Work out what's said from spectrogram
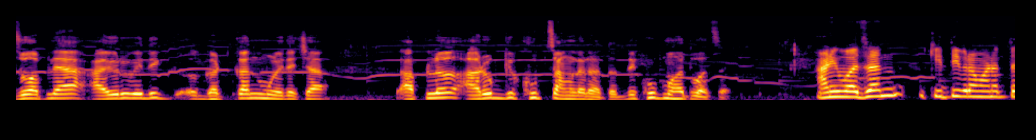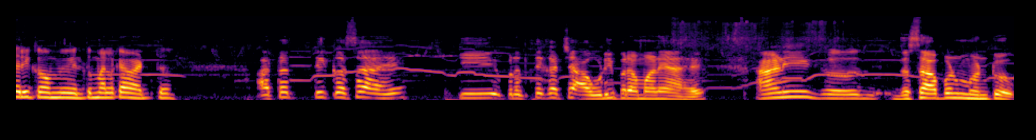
जो आपल्या आयुर्वेदिक घटकांमुळे त्याच्या आपलं आरोग्य खूप चांगलं राहतं. ते खूप महत्त्वाचं आहे. आणि वजन किती प्रमाणात तरी कमी होईल तुम्हाला काय वाटतं? आता ते कसं आहे की प्रत्येकाच्या आवडीप्रमाणे आहे. आणि जसं आपण म्हणतो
